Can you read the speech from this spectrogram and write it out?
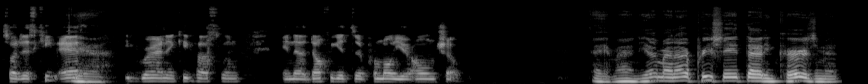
So just keep adding, yeah. keep grinding, keep hustling, and uh, don't forget to promote your own show. Hey man, yeah man, I appreciate that encouragement.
